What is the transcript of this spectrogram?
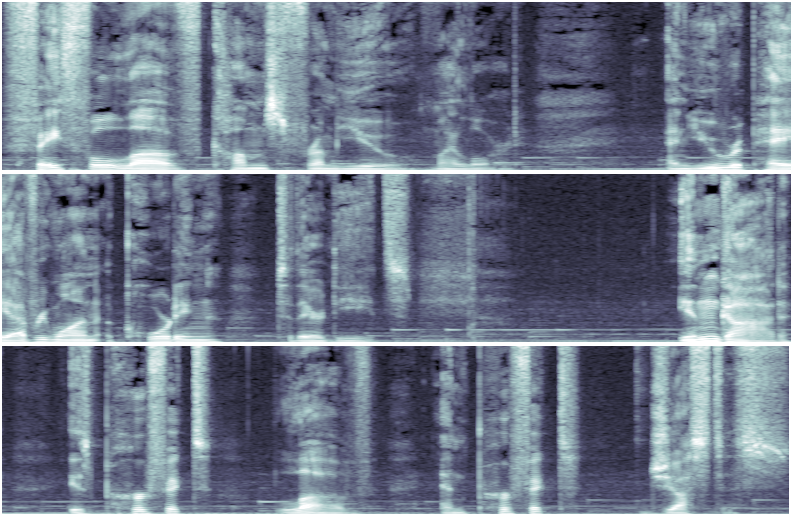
Faithful love comes from you, my Lord, and you repay everyone according to their deeds. In God is perfect love and perfect justice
